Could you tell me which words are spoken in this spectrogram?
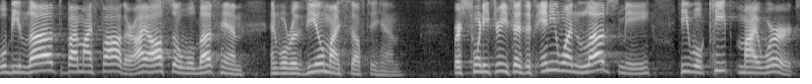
will be loved by my Father. I also will love him and will reveal myself to him. Verse 23 says, If anyone loves me, he will keep my word.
